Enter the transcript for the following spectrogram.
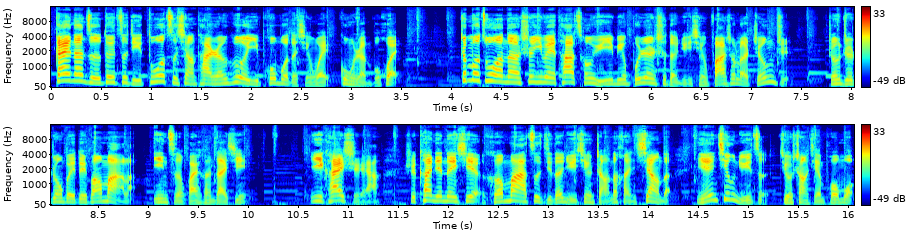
该男子对自己多次向他人恶意泼墨的行为供认不讳。这么做呢，是因为他曾与一名不认识的女性发生了争执，争执中被对方骂了，因此怀恨在心。一开始呀，是看见那些和骂自己的女性长得很像的年轻女子，就上前泼墨，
